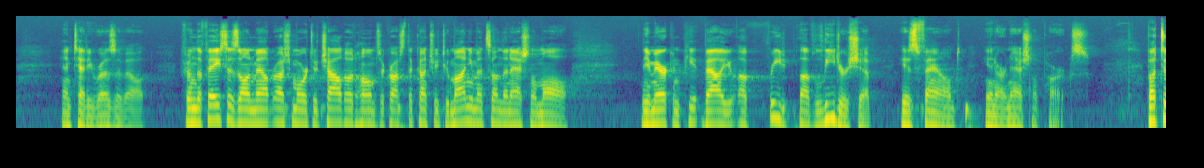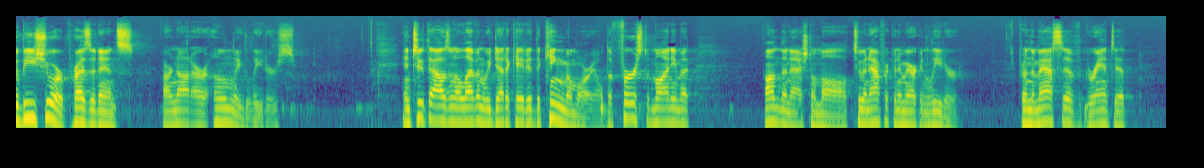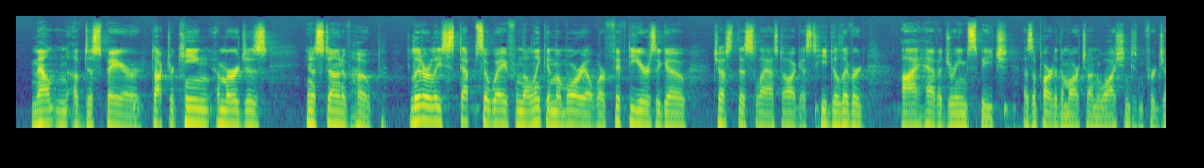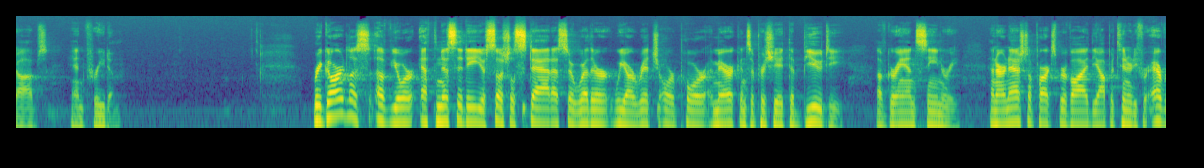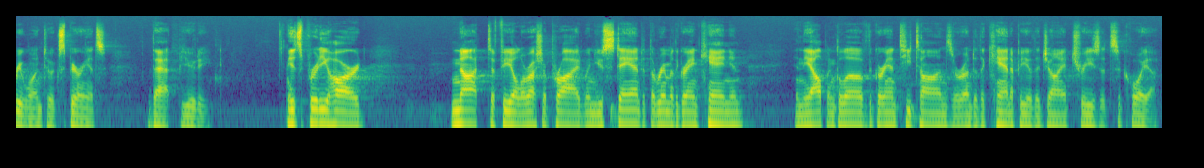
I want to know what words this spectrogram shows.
and Teddy Roosevelt. From the faces on Mount Rushmore to childhood homes across the country to monuments on the National Mall, the American value of, free, of leadership is found in our national parks. But to be sure, presidents are not our only leaders. In 2011, we dedicated the King Memorial, the first monument on the National Mall, to an African American leader. From the massive granite mountain of despair, Dr. King emerges in a stone of hope, literally steps away from the Lincoln Memorial, where 50 years ago just this last August, he delivered I Have a Dream speech as a part of the March on Washington for Jobs and Freedom. Regardless of your ethnicity, your social status, or whether we are rich or poor, Americans appreciate the beauty of grand scenery, and our national parks provide the opportunity for everyone to experience that beauty. It's pretty hard not to feel a rush of pride when you stand at the rim of the Grand Canyon, in the alpenglow of the Grand Tetons, or under the canopy of the giant trees at Sequoia.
